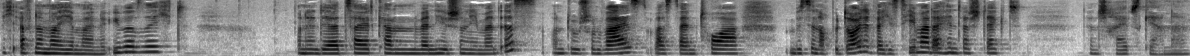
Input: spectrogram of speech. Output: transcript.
Ich öffne mal hier meine Übersicht. Und in der Zeit kann, wenn hier schon jemand ist und du schon weißt, was dein Tor ein bisschen auch bedeutet, welches Thema dahinter steckt, dann schreib's gerne.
